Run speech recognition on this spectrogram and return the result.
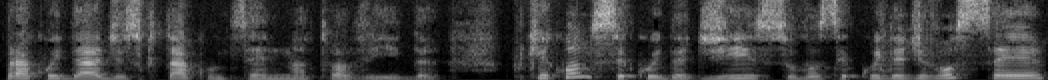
para cuidar disso que está acontecendo na tua vida. Porque quando você cuida disso, você cuida de você,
